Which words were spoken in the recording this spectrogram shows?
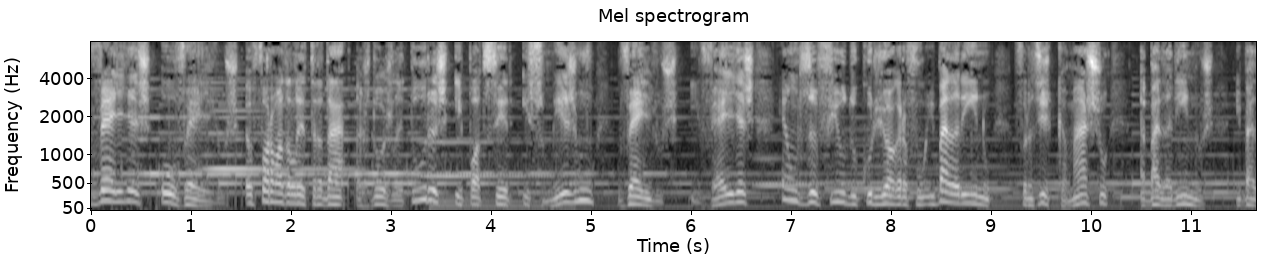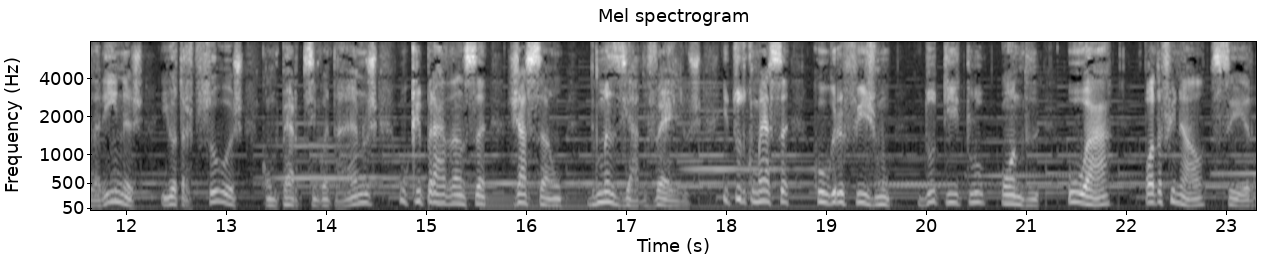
Velhas ou velhos? A forma da letra dá as duas leituras e pode ser isso mesmo, velhos e velhas. É um desafio do coreógrafo e bailarino Francisco Camacho a bailarinos e bailarinas e outras pessoas com perto de 50 anos, o que para a dança já são demasiado velhos. E tudo começa com o grafismo do título, onde o A pode afinal ser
